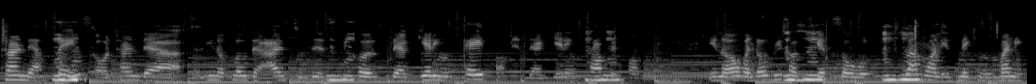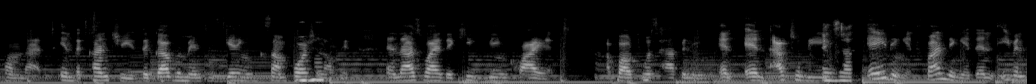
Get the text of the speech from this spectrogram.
turn their mm-hmm. face mm-hmm. or turn their you know close their eyes to this mm-hmm. because they're getting paid from it. They're getting profit mm-hmm. from it. You know, when those resources mm-hmm. get sold, mm-hmm. someone is making money from that in the country. The government is getting some portion of it, and that's why they keep being quiet about what's happening and and actually exactly. aiding it funding it and even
